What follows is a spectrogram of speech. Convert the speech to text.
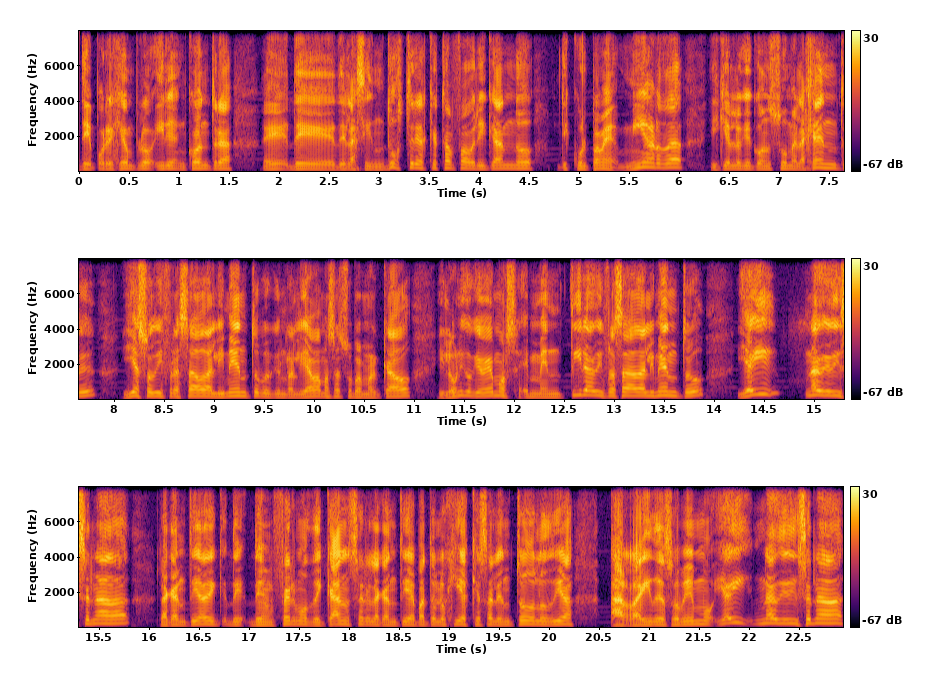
de, por ejemplo, ir en contra eh, de, las industrias que están fabricando, discúlpame, mierda, y qué es lo que consume la gente, y eso disfrazado de alimento, porque en realidad vamos al supermercado y lo único que vemos es mentira disfrazada de alimento, y ahí nadie dice nada, la cantidad de, enfermos de cáncer, la cantidad de patologías que salen todos los días a raíz de eso mismo, y ahí nadie dice nada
